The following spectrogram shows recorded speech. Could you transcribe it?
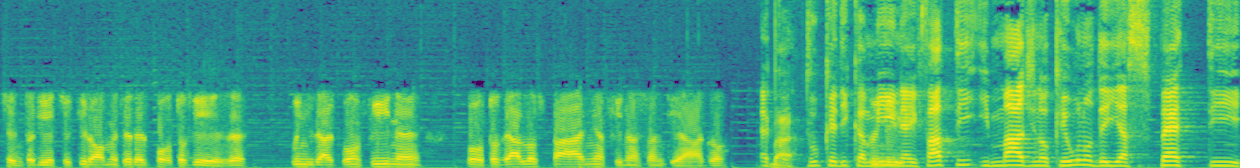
110 km del portoghese, quindi dal confine Portogallo-Spagna fino a Santiago. Ecco, Beh, tu che di cammini quindi- hai fatti, immagino che uno degli aspetti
